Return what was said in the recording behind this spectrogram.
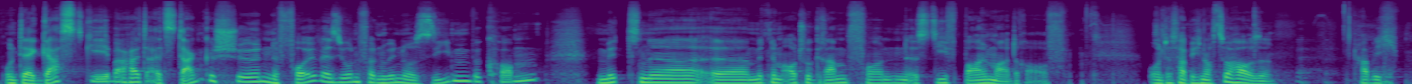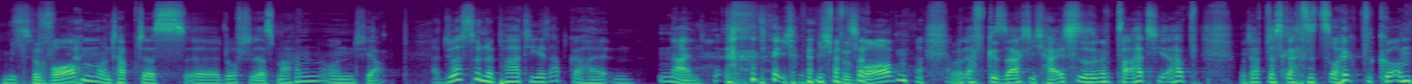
Und der Gastgeber hat als Dankeschön eine Vollversion von Windows 7 bekommen mit, einer, äh, mit einem Autogramm von äh, Steve Ballmer drauf. Und das habe ich noch zu Hause. Habe ich mich beworben und habe das, äh, durfte das machen und ja. Ah, Du hast so eine Party jetzt abgehalten. Nein, ich habe mich beworben und habe gesagt, ich heiße so eine Party ab und habe das ganze Zeug bekommen.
